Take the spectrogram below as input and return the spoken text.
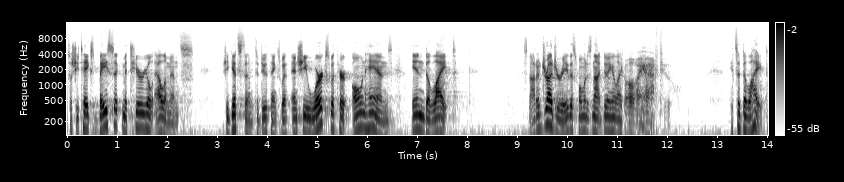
So she takes basic material elements, she gets them to do things with, and she works with her own hands in delight. It's not a drudgery. This woman is not doing it like, oh, I have to. It's a delight.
